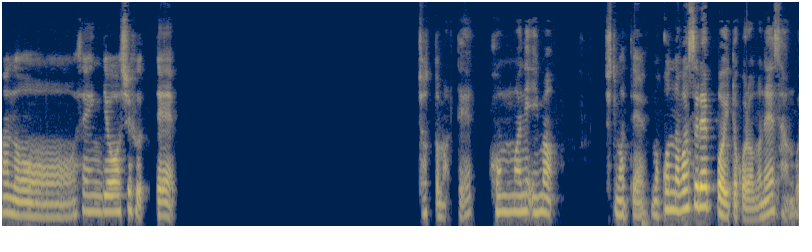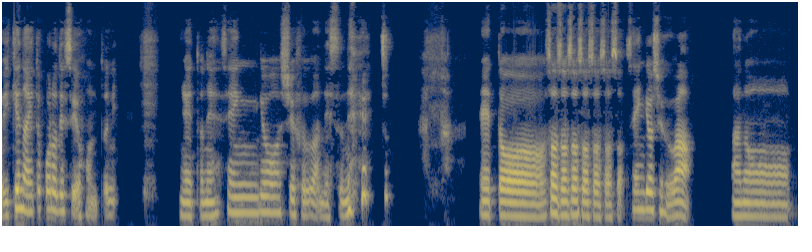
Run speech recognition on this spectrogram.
あのー専業主婦って、ちょっと待って。ほんまに今、ちょっと待って。もうこんな忘れっぽいところもね、産後いけないところですよ、本当に。えっ、とね、専業主婦はですね、ちょっとえっ、と、そうそうそうそうそうそう。専業主婦は、あのー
